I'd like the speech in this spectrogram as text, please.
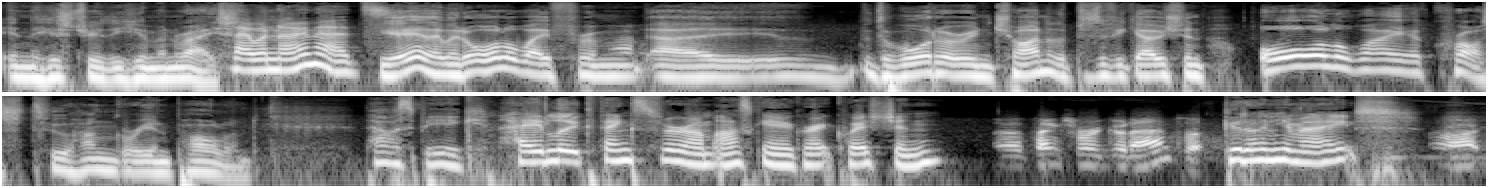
in the history of the human race. They were nomads. Yeah, they went all the way from uh, the water in China, the Pacific Ocean, all the way across to Hungary and Poland. That was big. Hey, Luke, thanks for um, asking a great question. Uh, thanks for a good answer. Good on you, mate. All right,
